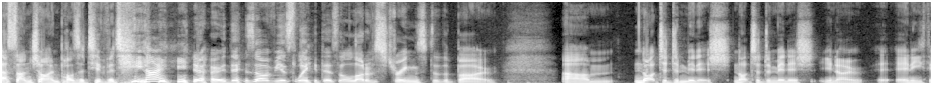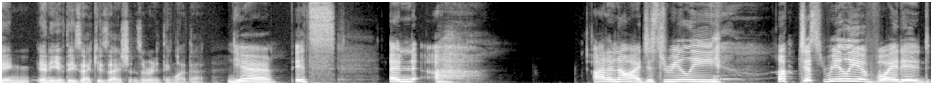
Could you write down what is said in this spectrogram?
a sunshine positivity. No. you know, there's obviously there's a lot of strings to the bow. Um, not to diminish, not to diminish, you know, anything, any of these accusations or anything like that. Yeah, it's and uh, I don't know. I just really, I just really avoided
